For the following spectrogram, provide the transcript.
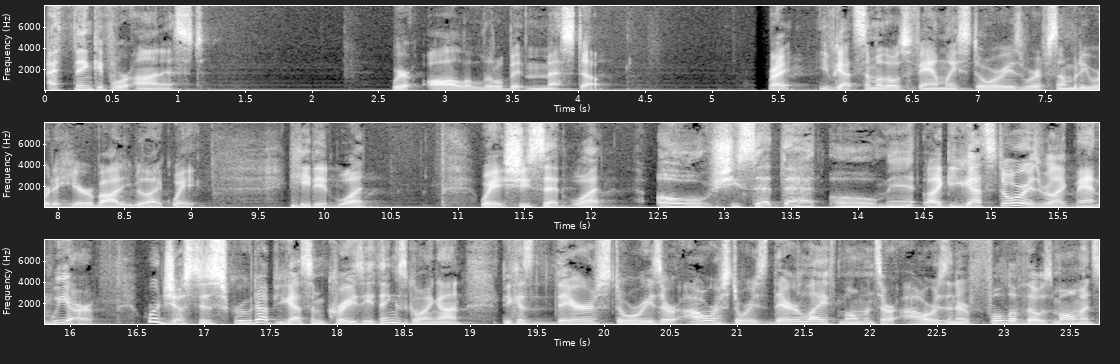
I think if we're honest, we're all a little bit messed up. Right? You've got some of those family stories where if somebody were to hear about it, you'd be like, wait, he did what? Wait, she said what? Oh, she said that. Oh, man. Like you got stories We're like, man, we are we're just as screwed up. You got some crazy things going on because their stories are our stories. Their life moments are ours, and they're full of those moments.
